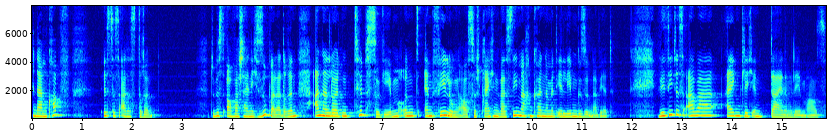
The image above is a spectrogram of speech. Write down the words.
In deinem Kopf ist das alles drin. Du bist auch wahrscheinlich super da drin, anderen Leuten Tipps zu geben und Empfehlungen auszusprechen, was sie machen können, damit ihr Leben gesünder wird. Wie sieht es aber eigentlich in deinem Leben aus?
